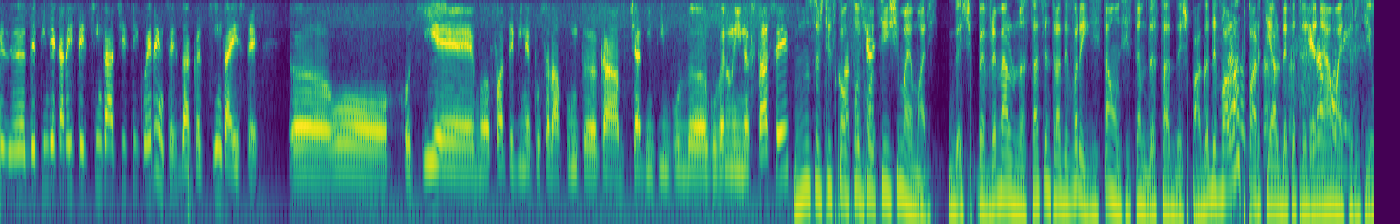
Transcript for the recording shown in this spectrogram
uh, depinde care este ținta acestei coerențe. Dacă ținta este uh, o hoție uh, foarte bine pusă la punct uh, ca cea din timpul uh, guvernului Năstase, Nu să știți că au fost hoții și mai mari. Deci, pe vremea lui Năstase, într-adevăr, exista un sistem de ăsta de șpagă, devalat parțial de către Era DNA mai foarte târziu.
